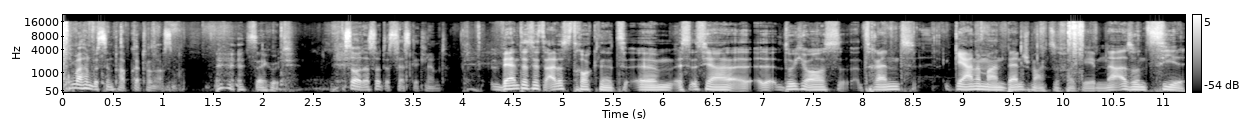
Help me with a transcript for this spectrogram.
Ich mache ein bisschen Pappkarton aus. Sehr gut. So, das wird jetzt festgeklemmt. Während das jetzt alles trocknet, ähm, es ist ja äh, durchaus Trend, gerne mal einen Benchmark zu vergeben, ne? also ein Ziel.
